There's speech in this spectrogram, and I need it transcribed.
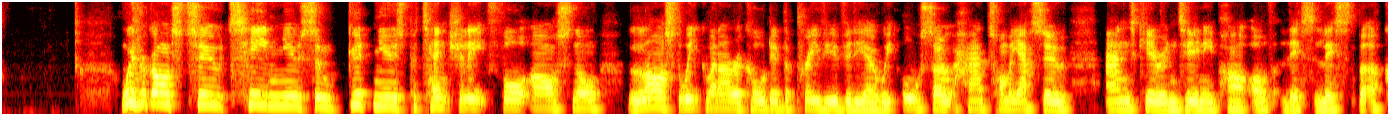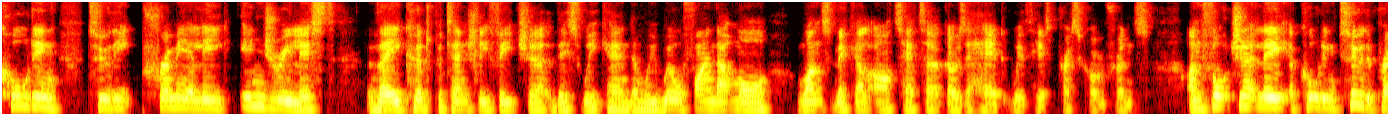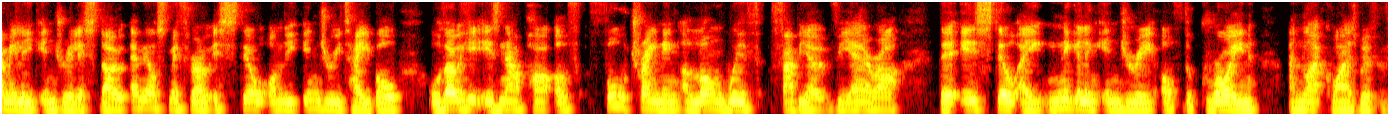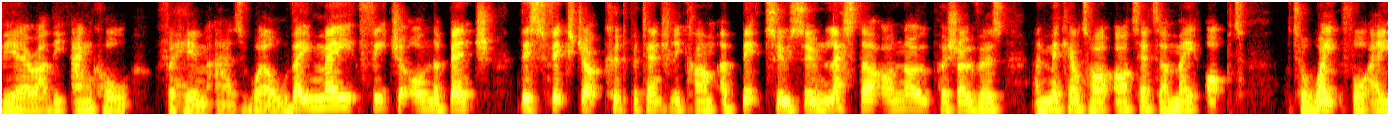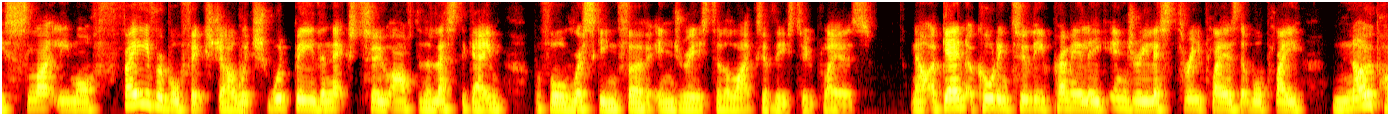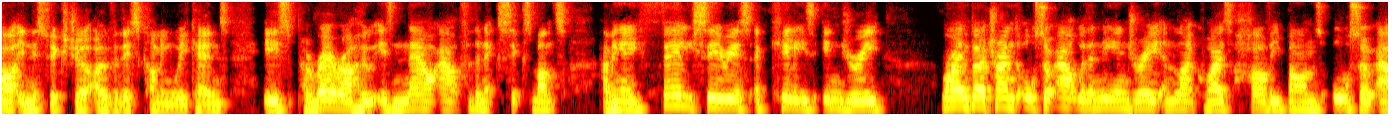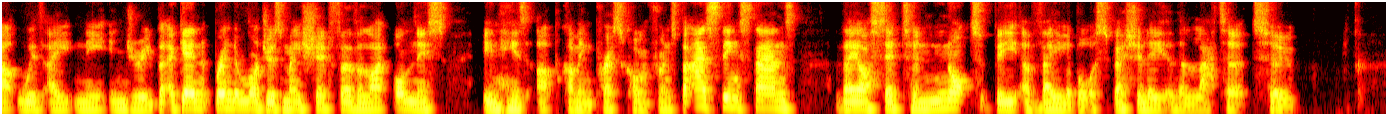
With regards to team news, some good news potentially for Arsenal. Last week, when I recorded the preview video, we also had Tomiyasu and Kieran Tierney part of this list. But according to the Premier League injury list, they could potentially feature this weekend, and we will find out more once Mikel Arteta goes ahead with his press conference. Unfortunately, according to the Premier League injury list, though, Emil Smith Rowe is still on the injury table, although he is now part of full training along with Fabio Vieira. There is still a niggling injury of the groin, and likewise with Vieira, the ankle for him as well. They may feature on the bench. This fixture could potentially come a bit too soon. Leicester are no pushovers and Mikel Arteta may opt to wait for a slightly more favourable fixture, which would be the next two after the Leicester game, before risking further injuries to the likes of these two players. Now, again, according to the Premier League injury list, three players that will play no part in this fixture over this coming weekend is Pereira, who is now out for the next six months, having a fairly serious Achilles injury. Ryan Bertrand also out with a knee injury, and likewise Harvey Barnes also out with a knee injury. But again, Brendan Rodgers may shed further light on this in his upcoming press conference. But as things stand, they are said to not be available, especially the latter two.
